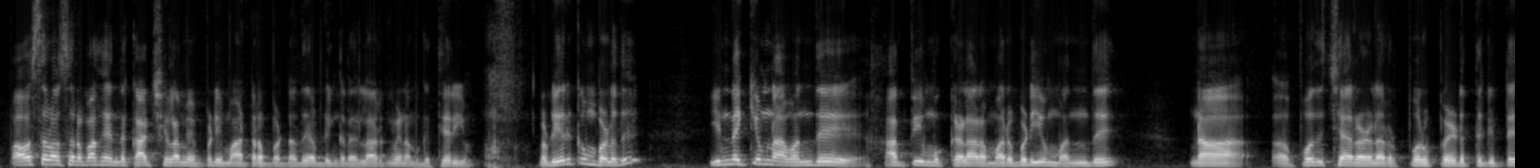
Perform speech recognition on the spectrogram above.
இப்போ அவசர அவசரமாக இந்த காட்சியெல்லாம் எப்படி மாற்றப்பட்டது அப்படிங்கிறது எல்லாருக்குமே நமக்கு தெரியும். அப்படி இருக்கும் பொழுது இன்றைக்கும் நான் வந்து அதிமுக மறுபடியும் வந்து நான் அஹ், பொதுச் செயலாளர் பொறுப்பை எடுத்துக்கிட்டு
